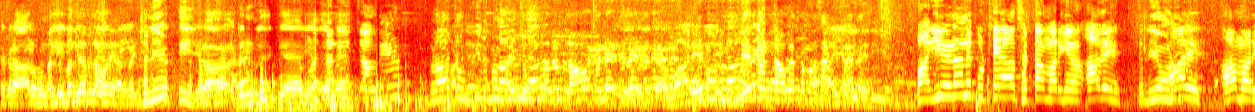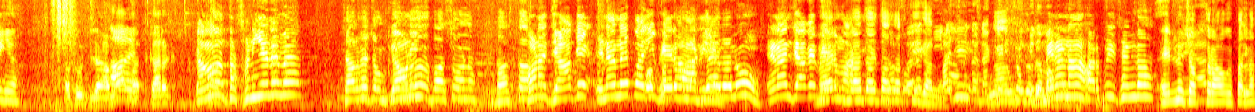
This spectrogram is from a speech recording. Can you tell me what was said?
ਤਕਰਾਰ ਹੁੰਦੀ ਬੰਦੇ ਬੁਲਾਓ ਯਾਰ। ਚਲਿਏ ਵਿਅਕਤੀ ਜਿਹੜਾ ਜਿਹਨੂੰ ਲੈ ਕੇ ਆਇਆ ਅੱਛਾ ਗਿਆ ਨਹੀਂ ਚੱਲਦੇ ਆ ਬੜਾ ਚੌਂਕੀ ਤੇ ਬੁਲਾਓ ਯਾਰ। ਬੁਲਾਓ ਇਹਨੇ ਇਹਨੇ ਇਹਨੇ ਡੇਢ ਘੰਟਾ ਹੋ ਗਿਆ ਤਮਾਸ਼ਾ ਕੀਤਾ ਇਹਨੇ ਭਾਜੀ ਇਹਨਾਂ ਨੇ ਕੁੱਟਿਆ ਸੱਟਾਂ ਮਾਰੀਆਂ। ਆ ਦੇ। ਚੱਲੀਏ ਹੁਣ। ਆ ਦੇ ਆ ਮਾਰੀਆਂ। ਤੂੰ ਡਰਾਮਾ ਮਤ ਕਰ। ਕਹਾਂ ਦੱਸਣੀਆਂ ਨੇ ਮੈਂ। ਚੱਲ ਵੇ ਚੌਂਕੀ ਹੁਣ ਬਸ ਹੁਣ ਦੱਸਤਾ ਹੁਣ ਜਾ ਕੇ ਇਹਨਾਂ ਨੇ ਭਾਜੀ ਫੇਰ ਮਾਰਨੀਆਂ ਇਹਨਾਂ ਨੂੰ। ਇਹਨਾਂ ਨੇ ਜਾ ਕੇ ਫੇਰ ਮੈਂ ਮਾਰਨੀਆਂ ਦੱਸਦਾ ਸਰ ਕੀ ਗੱਲ। ਤੁਹਾਡਾ ਕਿਹੜੀ ਚੌਂਕੀ ਤੋਂ ਮੇਰਾ ਨਾਮ ਹਰਪ੍ਰੀਤ ਸਿੰਘ ਆ। ਇਹਨੂੰ ਚੁੱਪ ਕਰਾਓਗੇ ਪਹਿਲਾਂ?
